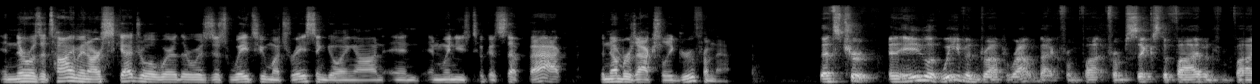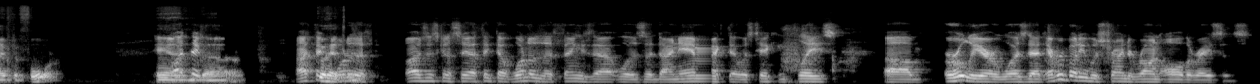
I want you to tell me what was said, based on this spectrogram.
And there was a time in our schedule where there was just way too much racing going on, and and when you took a step back, the numbers actually grew from that. That's true. And look, we even dropped route back from five, from six to five and from five to four. And well, I think, uh, I think ahead, one of the I was just going to say I think that one of the things that was a dynamic that was taking place um, earlier was that everybody was trying to run all the races,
